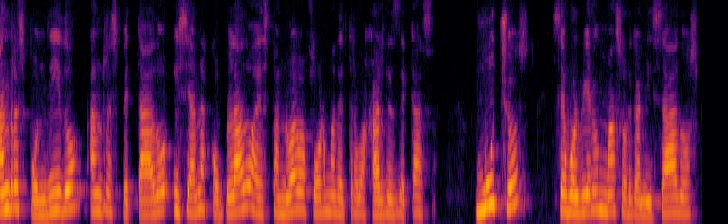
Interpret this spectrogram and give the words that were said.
han respondido, han respetado y se han acoplado a esta nueva forma de trabajar desde casa. Muchos se volvieron más organizados,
